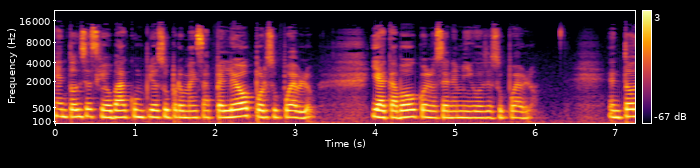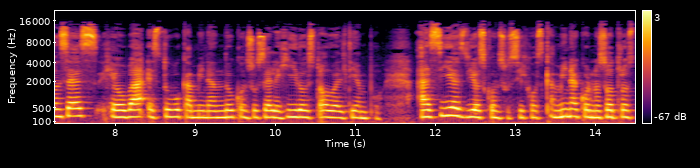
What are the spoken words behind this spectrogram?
Entonces Jehová cumplió su promesa, peleó por su pueblo y acabó con los enemigos de su pueblo. Entonces Jehová estuvo caminando con sus elegidos todo el tiempo. Así es Dios con sus hijos, camina con nosotros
